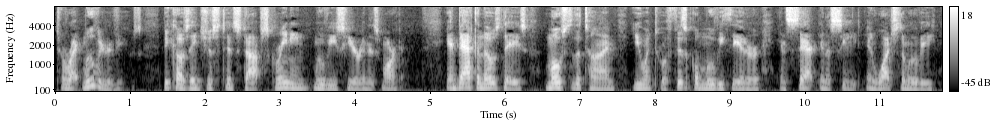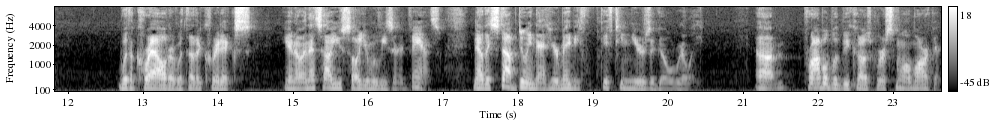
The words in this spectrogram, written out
to write movie reviews because they just had stopped screening movies here in this market. And back in those days, most of the time you went to a physical movie theater and sat in a seat and watched the movie with a crowd or with other critics, you know, and that's how you saw your movies in advance. Now, they stopped doing that here maybe 15 years ago, really. Um, probably because we're a small market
